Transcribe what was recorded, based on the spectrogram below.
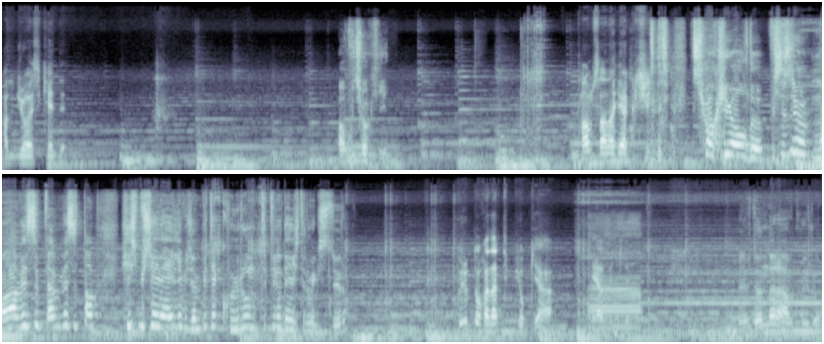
Pali Joes kedi. Abi bu çok iyi. Tam sana yakışıyor. Çok iyi oldu. Bir şey söyleyeyim mi? Mavisi, pembesi tam hiçbir şeyle ellemeyeceğim. Bir tek kuyruğun tipini değiştirmek istiyorum. Kuyrukta o kadar tip yok ya. Ne yazık ki. Böyle bir dönder abi kuyruğu.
